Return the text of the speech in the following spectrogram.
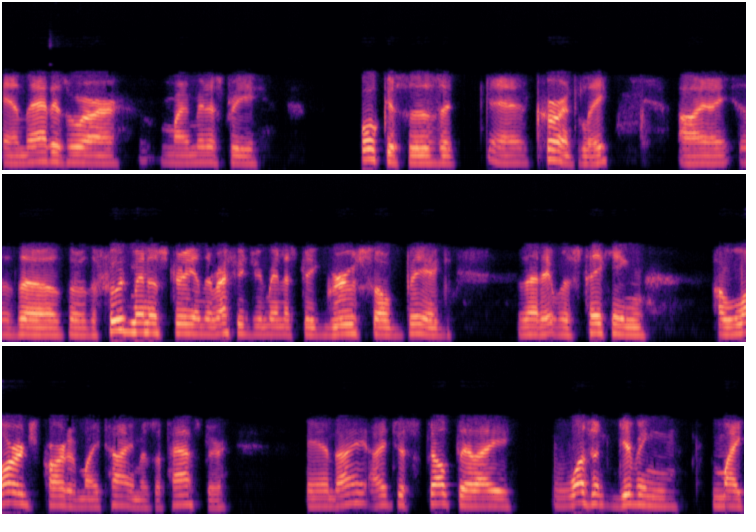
And that is where my ministry focuses at, uh, currently. I, the, the, the food ministry and the refugee ministry grew so big that it was taking a large part of my time as a pastor. And I, I just felt that I wasn't giving my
